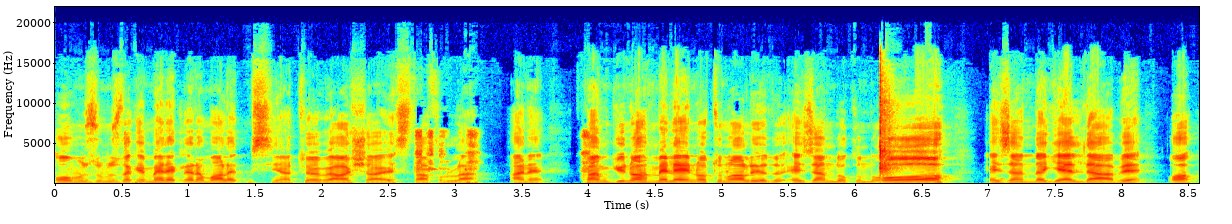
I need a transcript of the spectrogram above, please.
omuzumuzdaki meleklere mal etmişsin ya. Tövbe aşağı estağfurullah. Hani tam günah meleği notunu alıyordu. Ezan da okundu. Oh! Ezan da geldi abi. Oh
